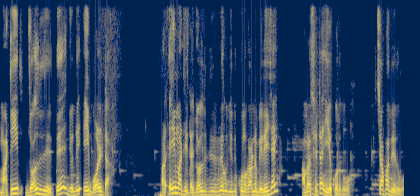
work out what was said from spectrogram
মাটির জল দিতে দিতে যদি এই বলটা মানে এই মাটিটা জল দিতে দিতে যদি কোনো কারণে বেরিয়ে যায়, আমরা সেটা ইয়ে করে দেবো, চাপা দিয়ে দেবো।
